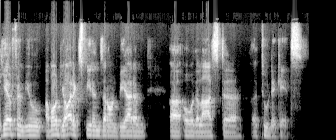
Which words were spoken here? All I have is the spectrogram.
hear from you about your experience around BRM uh, over the last uh, uh, two decades.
